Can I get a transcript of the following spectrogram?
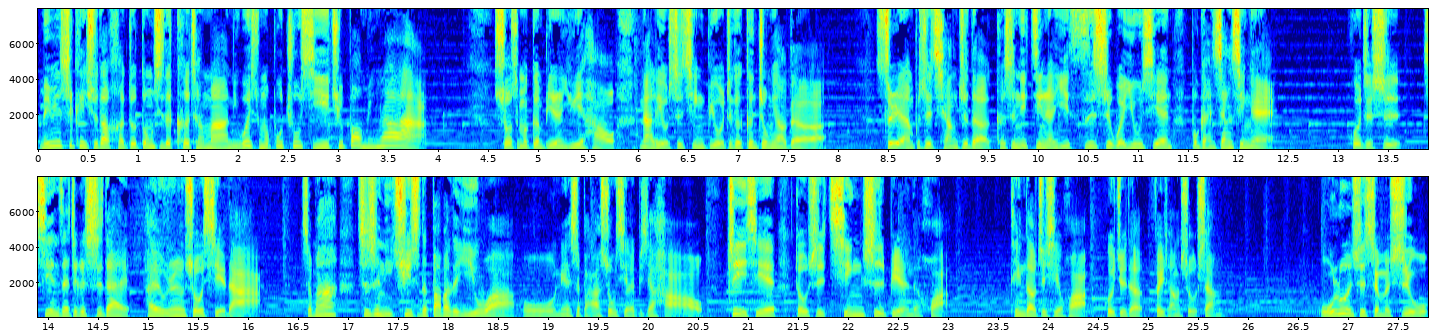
明明是可以学到很多东西的课程吗？你为什么不出席去报名啦？说什么跟别人约好，哪里有事情比我这个更重要的？虽然不是强制的，可是你竟然以私事为优先，不敢相信诶。或者是现在这个时代还有人用手写的？什么？这是你去世的爸爸的遗物啊！哦，你还是把它收起来比较好。这些都是轻视别人的话，听到这些话会觉得非常受伤。无论是什么事物，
